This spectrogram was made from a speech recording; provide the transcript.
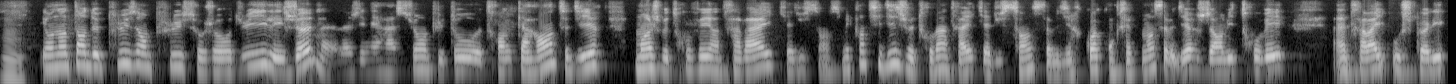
Hmm. Et on entend de plus en plus aujourd'hui les jeunes, la génération plutôt 30-40, dire Moi, je veux trouver un travail qui a du sens. Mais quand ils disent Je veux trouver un travail qui a du sens, ça veut dire quoi concrètement? Ça veut dire J'ai envie de trouver un travail où je peux aller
